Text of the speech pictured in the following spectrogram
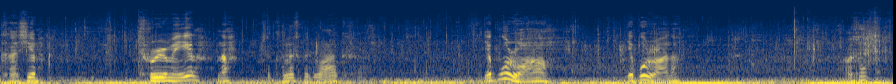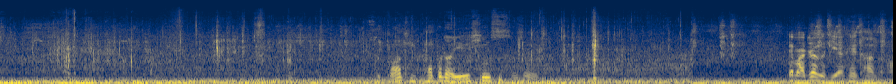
可惜了，腿没了。那这可能是个软壳，也不软啊，也不软呢。OK，这光腿看不到一个心思是再把这个解开看看啊。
